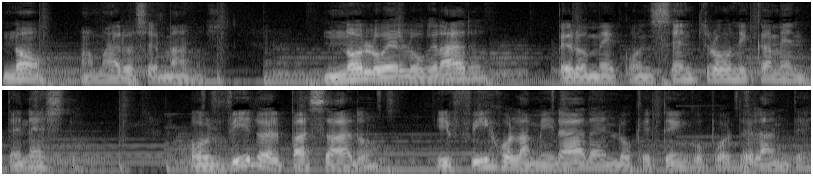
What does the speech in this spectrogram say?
No, amados hermanos, no lo he logrado, pero me concentro únicamente en esto. Olvido el pasado y fijo la mirada en lo que tengo por delante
